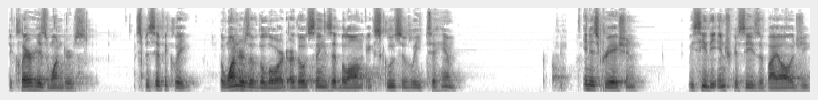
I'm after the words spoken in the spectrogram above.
Declare his wonders. Specifically, the wonders of the Lord are those things that belong exclusively to him. In his creation, we see the intricacies of biology,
